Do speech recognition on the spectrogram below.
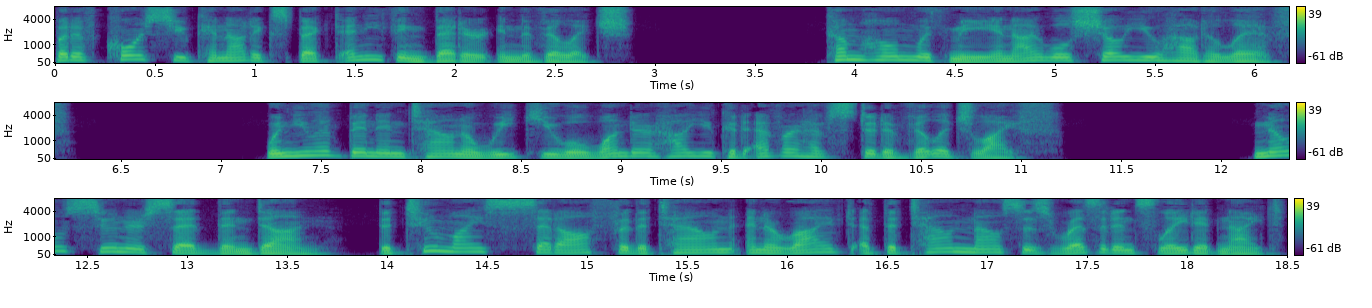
but of course you cannot expect anything better in the village. Come home with me and I will show you how to live. When you have been in town a week you will wonder how you could ever have stood a village life. No sooner said than done, the two mice set off for the town and arrived at the town mouse's residence late at night.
